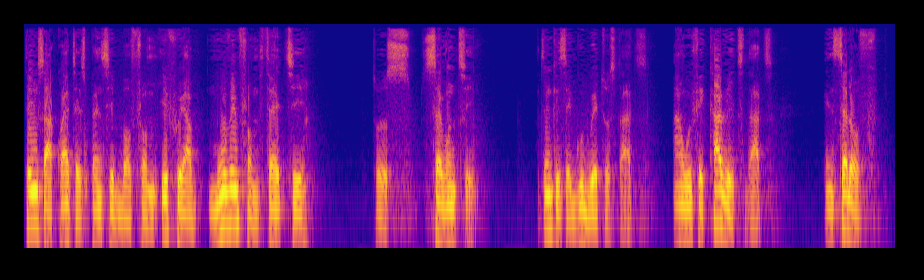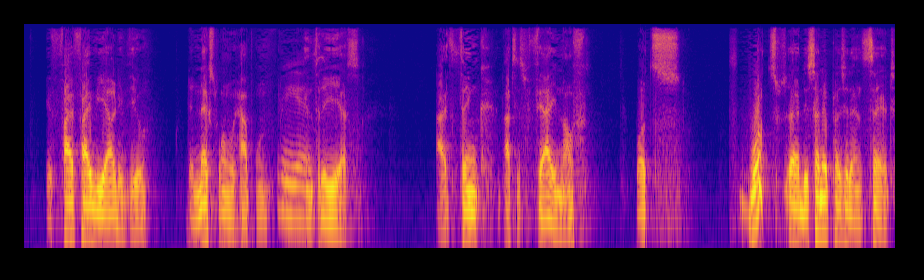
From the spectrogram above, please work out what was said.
things are quite expensive, but from if we are moving from 30 to 70, I think it's a good way to start. And with a caveat that instead of a five, five year review, the next one will happen three in three years. I think that is fair enough. But what uh, the Senate President said,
